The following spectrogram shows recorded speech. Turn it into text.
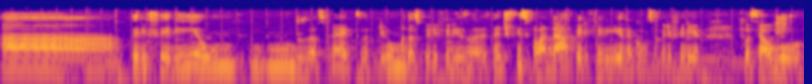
a periferia, um, um dos aspectos, uma das periferias, é até difícil falar da periferia, né? Como se a periferia fosse algo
